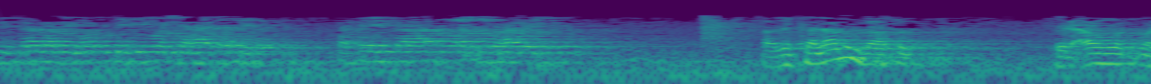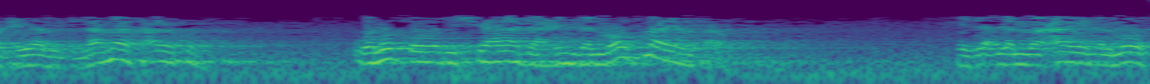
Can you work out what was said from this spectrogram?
بسبب نطقه وشهادته. فكيف الرد عليه؟ هذا كلام باطل. فرعون والعياذ بالله ما فعل الكفر ونطقه بالشهادة عند الموت ما ينفع. إذا لما عاين الموت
